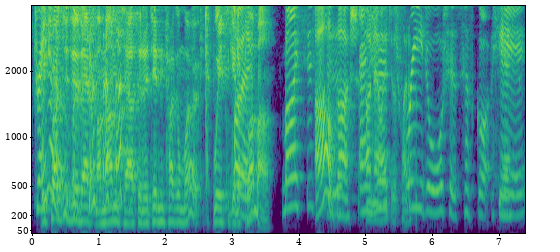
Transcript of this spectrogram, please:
Drano. we tried to do that at my mum's house and it didn't fucking work. We had to get a plumber. My sister Oh, gosh. and Oh, no, her do it quite a three daughters have got Yes. hair,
